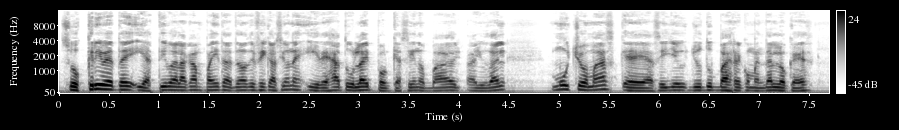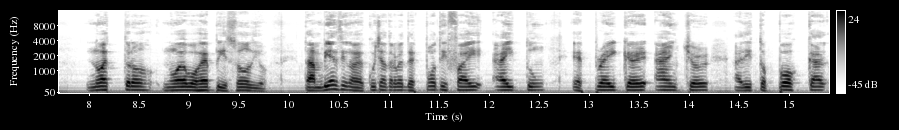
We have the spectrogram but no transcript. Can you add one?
suscríbete y activa la campanita de notificaciones y deja tu like porque así nos va a ayudar mucho más que así YouTube va a recomendar lo que es nuestros nuevos episodios también si nos escucha a través de Spotify, iTunes, Spreaker, Anchor, Adictos Podcast,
